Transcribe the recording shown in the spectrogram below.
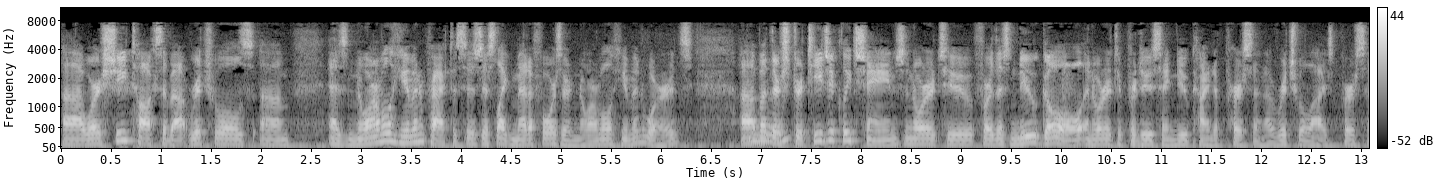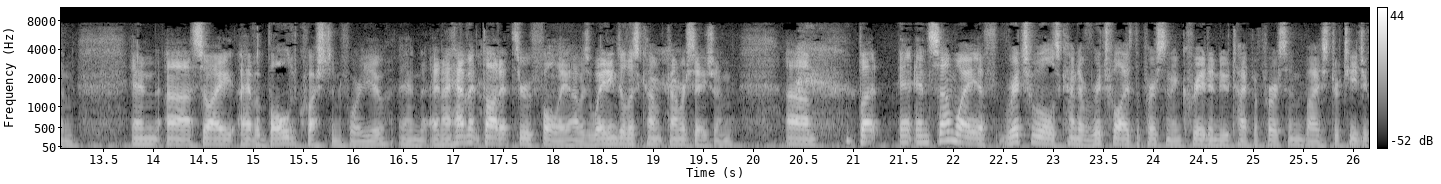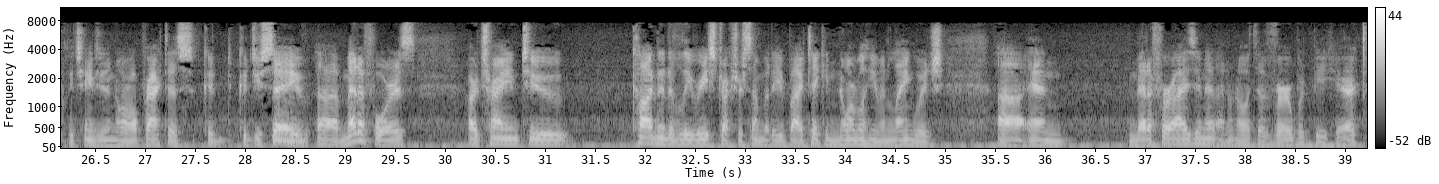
uh, where she talks about rituals um, as normal human practices, just like metaphors are normal human words. Uh, mm-hmm. But they're mm-hmm. strategically changed in order to for this new goal, in order to produce a new kind of person, a ritualized person. And uh, so I, I, have a bold question for you, and, and I haven't thought it through fully. I was waiting till this com- conversation. Um, but in, in, some way, if rituals kind of ritualize the person and create a new type of person by strategically changing a normal practice, could could you say mm. uh, metaphors are trying to cognitively restructure somebody by taking normal human language uh, and metaphorizing it? I don't know what the verb would be here.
